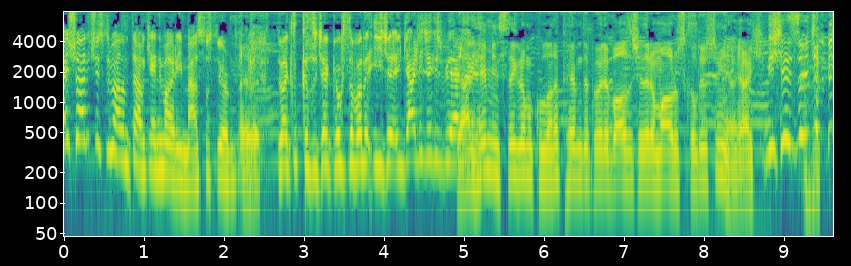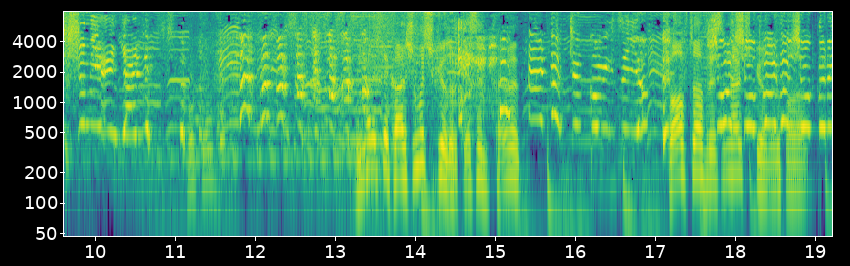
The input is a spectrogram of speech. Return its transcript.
Ben şu an hiç üstüme alım tamam kendimi arayayım ben susuyorum. Evet. Bak kızacak yoksa bana iyice engelleyecek hiçbir yerden. Yani hem Instagram'ı kullanıp hem de böyle bazı şeylere maruz kalıyorsun ya. Yani Bir şey söyleyeceğim şu niye engelli? bunlar işte karşıma çıkıyordur kesin. Evet. Çok komiksin ya. Tuhaf tuhaf resimler çıkıyor böyle Şoklardan falan. şoklara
